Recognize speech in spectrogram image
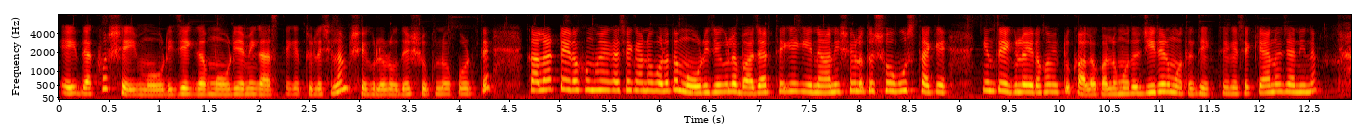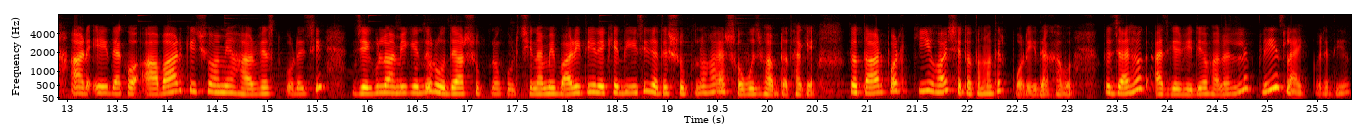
এই দেখো সেই মৌরি, যে মৌরি আমি গাছ থেকে তুলেছিলাম, সেগুলো রোদে শুকনো করতে। কালারটা এরকম হয়ে গেছে কেন বলো তো? মৌরি যেগুলো বাজার থেকে কিনে আনি, সেগুলো তো সবুজ থাকে, কিন্তু এগুলো এরকম একটু কালো কালো মতো, জিরের মতো দেখতে গেছে, কেন জানি না। আর এই দেখো, আবার কিছু আমি হারভেস্ট করেছি, যেগুলো আমি কিন্তু রোদে আর শুকনো করছি না। আমি বাড়িতেই রেখে দিয়েছি যাতে শুকনো হয় আর সবুজ ভাবটা থাকে। তো তারপর কি হয় সেটা তোমাদের পরেই দেখাবো। তো যাই হোক, আজকের ভিডিও ভালো লাগলে প্লিজ লাইক করে দিও।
